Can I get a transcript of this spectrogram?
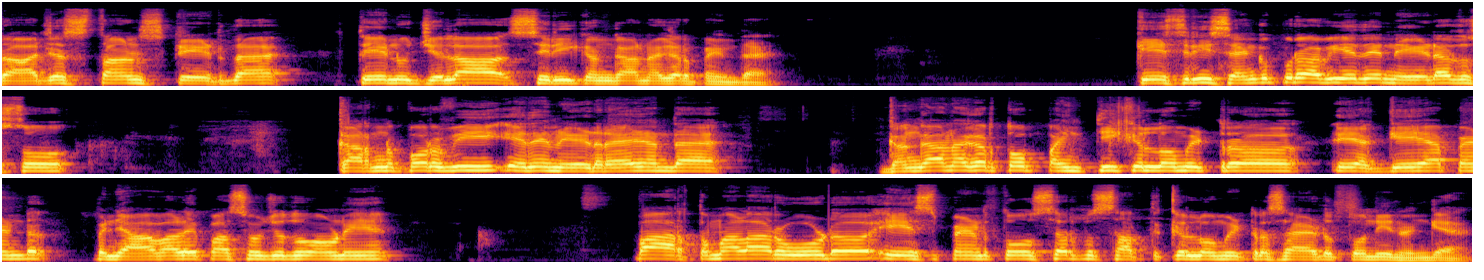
ਰਾਜਸਥਾਨ ਸਟੇਟ ਦਾ ਹੈ ਤੇ ਇਹਨੂੰ ਜ਼ਿਲ੍ਹਾ ਸ੍ਰੀ ਗੰਗਾ ਨਗਰ ਪੈਂਦਾ ਹੈ। ਕੇਸਰੀ ਸਿੰਘਪੁਰਾ ਵੀ ਇਹਦੇ ਨੇੜ ਆ ਦੋਸਤੋ ਕਰਨਪੁਰ ਵੀ ਇਹਦੇ ਨੇੜ ਰਹਿ ਜਾਂਦਾ ਹੈ। ਗੰਗਾਨਗਰ ਤੋਂ 35 ਕਿਲੋਮੀਟਰ ਇਹ ਅੱਗੇ ਆ ਪਿੰਡ, ਪੰਜਾਬ ਵਾਲੇ ਪਾਸੋਂ ਜਦੋਂ ਆਉਣੇ ਆ। ਭਾਰਤਮਾਲਾ ਰੋਡ ਇਸ ਪਿੰਡ ਤੋਂ ਸਿਰਫ 7 ਕਿਲੋਮੀਟਰ ਸਾਈਡ ਉਤੋਂ ਨਹੀਂ ਲੰਘਿਆ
